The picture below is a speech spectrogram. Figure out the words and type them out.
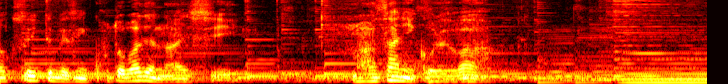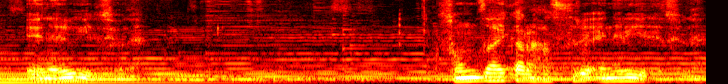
の薬って別に言葉じゃないしまさにこれはエネルギーですよね。存在から発するエネルギーですよね。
